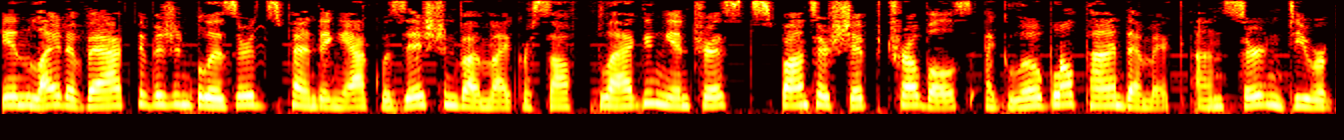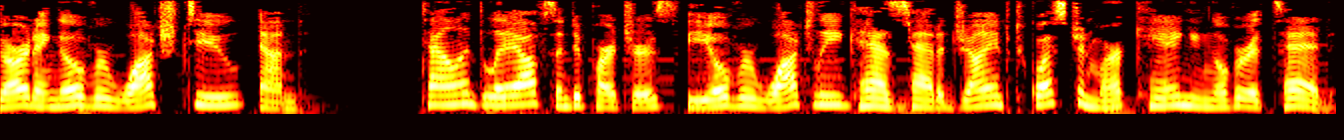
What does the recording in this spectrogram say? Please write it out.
In light of Activision Blizzard's pending acquisition by Microsoft, flagging interest, sponsorship troubles, a global pandemic, uncertainty regarding Overwatch 2, and talent layoffs and departures, the Overwatch League has had a giant question mark hanging over its head.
